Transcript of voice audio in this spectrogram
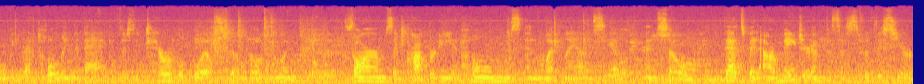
will be left holding the bag if there's a terrible oil spill that'll ruin farms and property and homes and wetlands. And so that's been our major emphasis for this year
